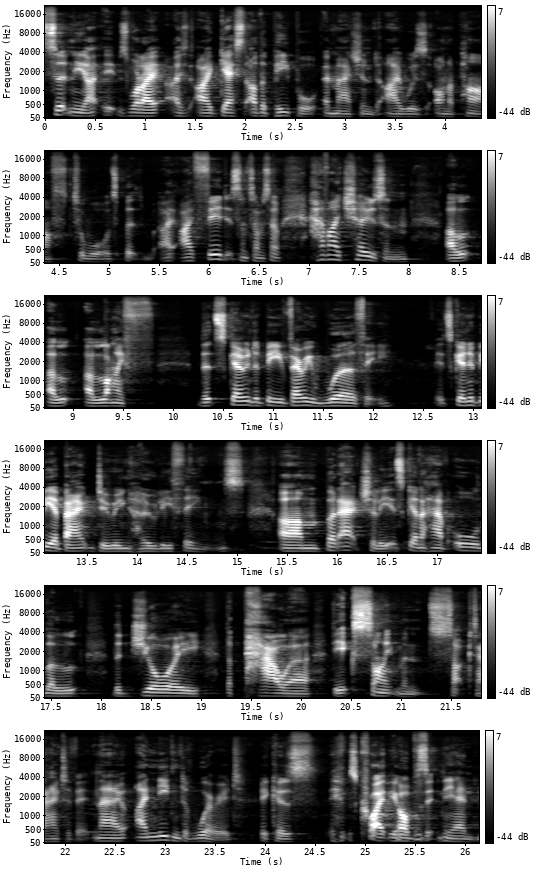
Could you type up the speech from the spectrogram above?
certainly it was what I, I, I, guessed other people imagined I was on a path towards, but I, I feared it sometimes. So, have I chosen a, a, a, life that's going to be very worthy? It's going to be about doing holy things, um, but actually, it's going to have all the, the joy, the power, the excitement sucked out of it. Now, I needn't have worried because it was quite the opposite in the end.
